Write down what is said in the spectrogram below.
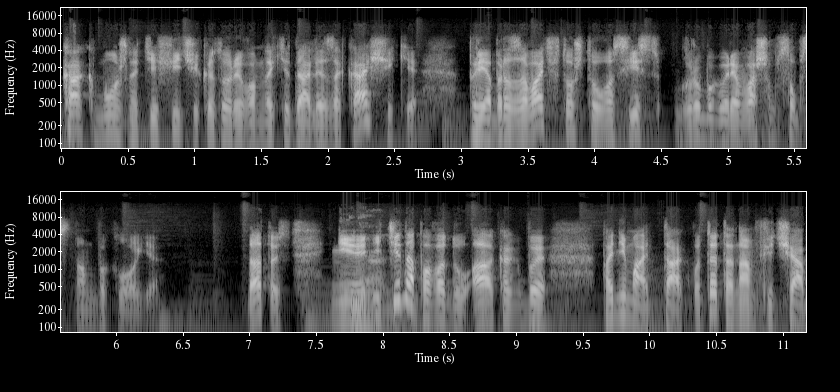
как можно те фичи, которые вам накидали заказчики, преобразовать в то, что у вас есть, грубо говоря, в вашем собственном бэклоге. Да, то есть не Реально. идти на поводу, а как бы понимать, так, вот это нам фича,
